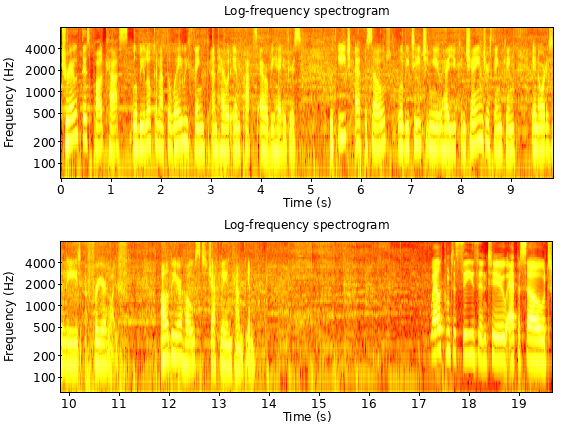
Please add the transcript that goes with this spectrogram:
Throughout this podcast, we'll be looking at the way we think and how it impacts our behaviours. With each episode, we'll be teaching you how you can change your thinking in order to lead a freer life. I'll be your host, Jacqueline Campion. Welcome to season two, episode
